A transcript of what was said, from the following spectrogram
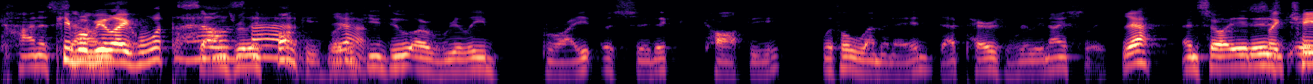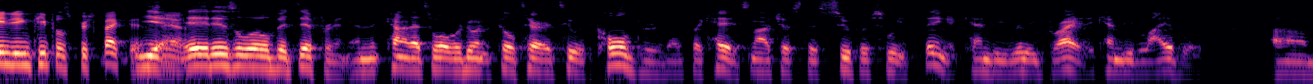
kind of people be like what the hell sounds really that? funky. But yeah if you do a really bright acidic coffee with a lemonade, that pairs really nicely. yeah And so it it's is like it- changing people's perspectives yeah, it is a little bit different, and kind of that's what we're doing at Phil Terra too with cold brew. That's like, hey, it's not just this super sweet thing. It can be really bright. It can be lively. Um,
